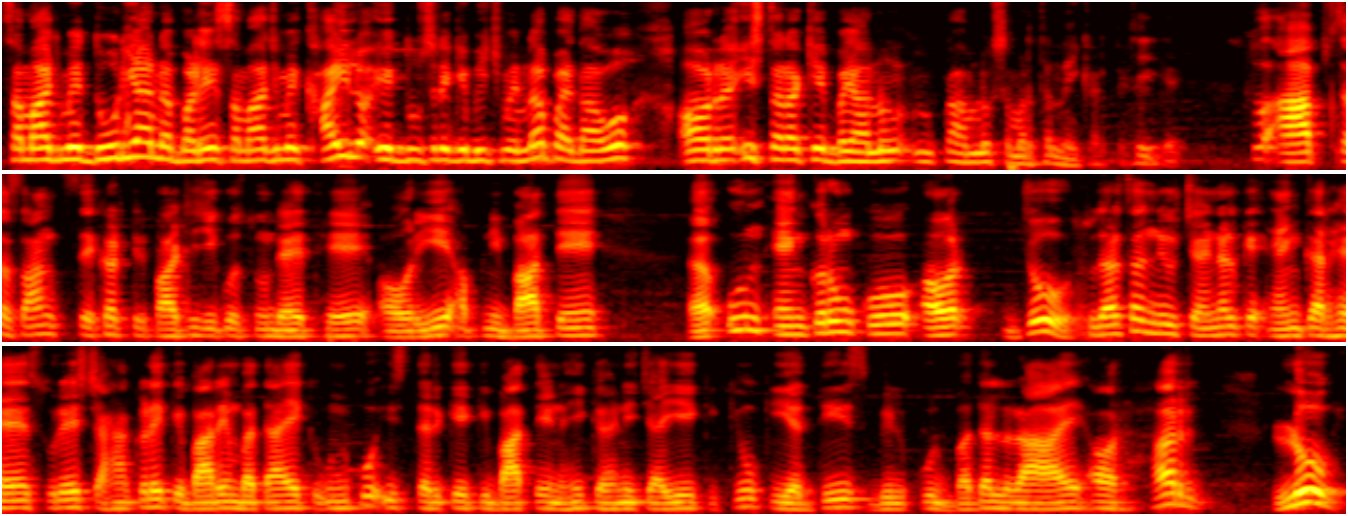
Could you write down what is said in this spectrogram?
समाज में दूरियाँ न बढ़े, समाज में खाई लो- एक दूसरे के बीच में न पैदा हो, और इस तरह के बयानों का हम लोग समर्थन नहीं करते ठीक है। तो आप शशांक शेखर त्रिपाठी जी को सुन रहे थे, और ये अपनी बातें उन एंकरों को और जो सुदर्शन न्यूज़ चैनल के एंकर हैं, सुरेश चाहकड़े के बारे में बताया कि उनको इस तरीके की बातें नहीं कहनी चाहिए कि क्योंकि यह देश बिल्कुल बदल रहा है और हर लोग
